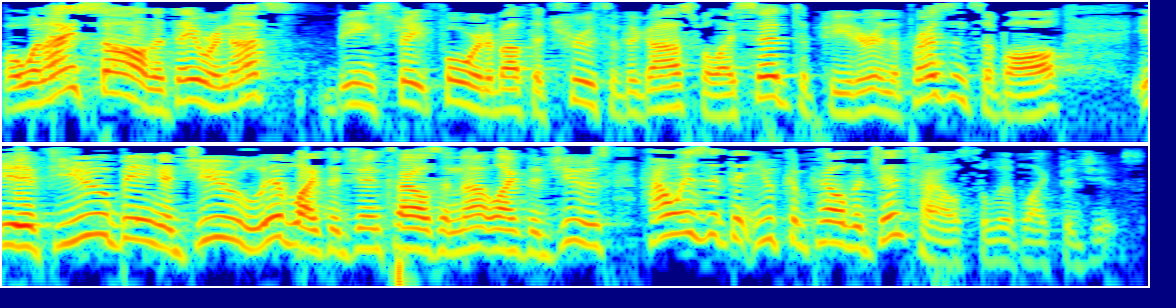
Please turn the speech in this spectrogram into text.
But when I saw that they were not being straightforward about the truth of the gospel, I said to Peter in the presence of all, if you, being a Jew, live like the Gentiles and not like the Jews, how is it that you compel the Gentiles to live like the Jews?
